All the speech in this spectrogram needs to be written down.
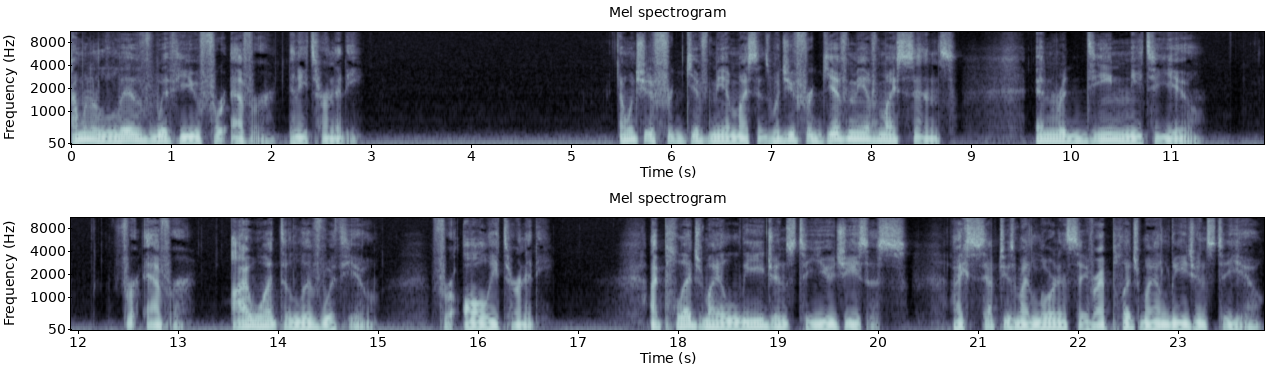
I want to live with you forever in eternity. I want you to forgive me of my sins. Would you forgive me of my sins and redeem me to you forever? I want to live with you for all eternity. I pledge my allegiance to you, Jesus. I accept you as my Lord and Savior. I pledge my allegiance to you.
